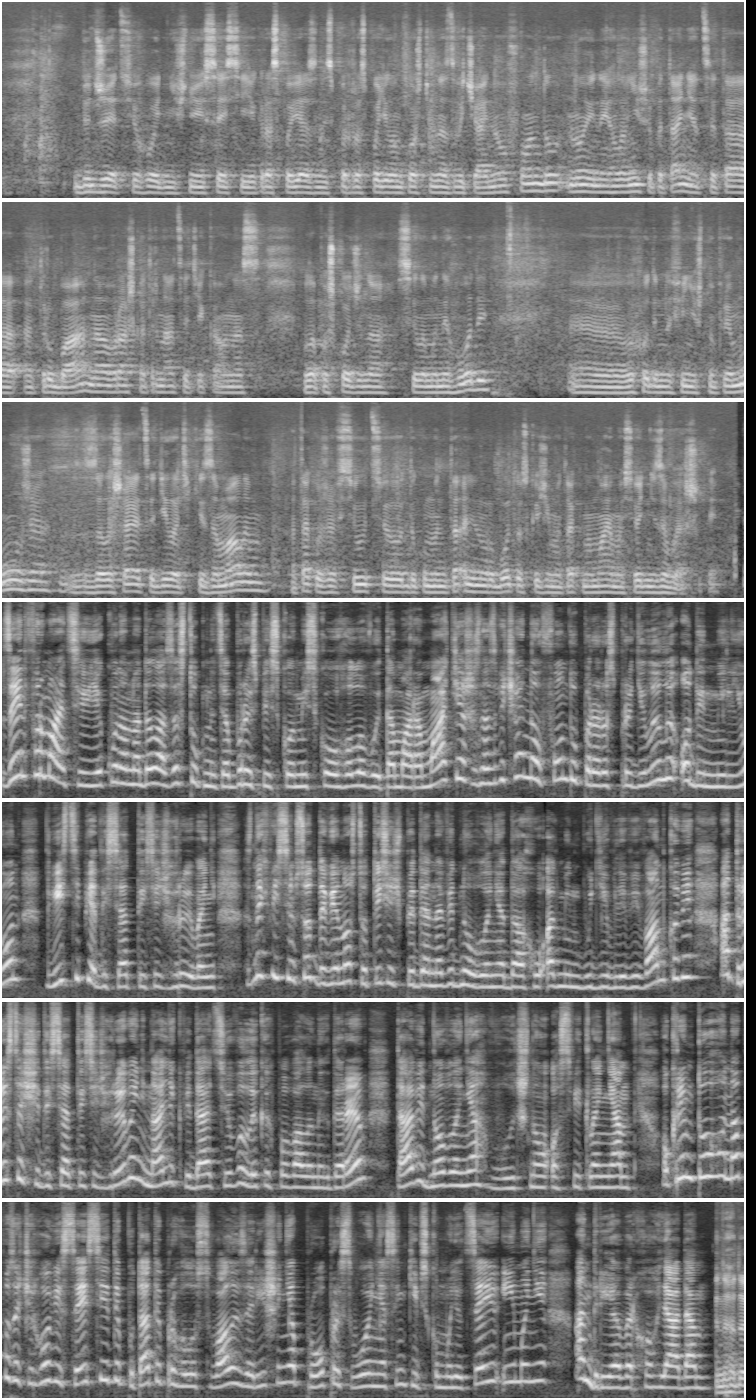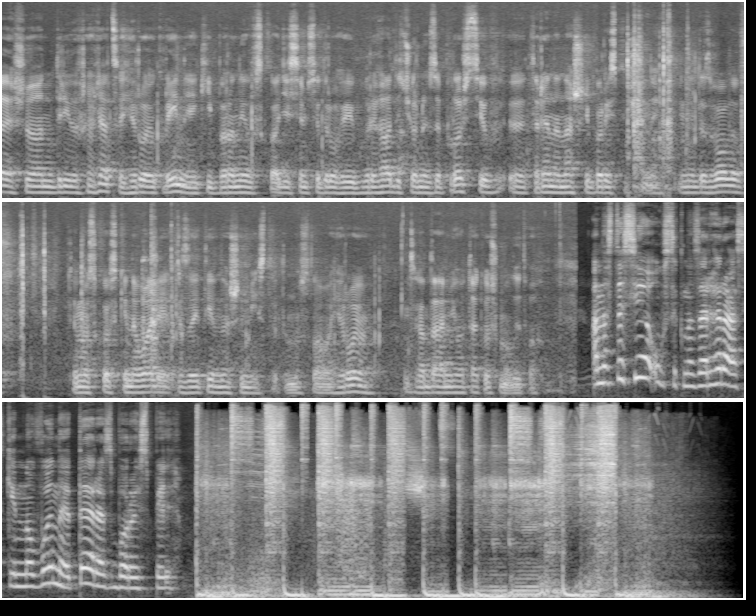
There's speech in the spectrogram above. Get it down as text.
бюджет сьогоднішньої сесії якраз пов'язаний з перерозподілом коштів надзвичайного фонду. Ну і найголовніше питання це та труба на Овражка 13, яка у нас була пошкоджена силами негоди. Е, Виходимо на фінішну пряму вже. Залишається діло тільки за малим, а також всю цю документальну роботу, скажімо так, ми маємо сьогодні завершити. За інформацією, яку нам надала заступниця Бориспільського міського голови Тамара Матіш, з надзвичайного фонду перерозподілили 1 мільйон 250 тисяч гривень. З них 890 тисяч піде на відновлення даху адмінбудівлі в Іванкові, а 360 тисяч гривень на ліквідацію великих повалених дерев та відновлення вуличного освітлення. Окрім того, на позачерговій сесії депутати проголосували за рішення про присвоєння Синьківському ліцею імені Андрія Верхогляда. Я Нагадаю, що Андрій Верхогляд – це герой України, який боронив в складі 72-ї бригади чорних запорожців е, терена нашої Бориспільщини не дозволив той московській навалі зайти в наше місто. Тому слава герою. Згадаємо його також в молитвах. Анастасія Усик, Назар Гераскін. Новини ТРС Бориспіль.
